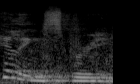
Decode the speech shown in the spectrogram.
Killing spree.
